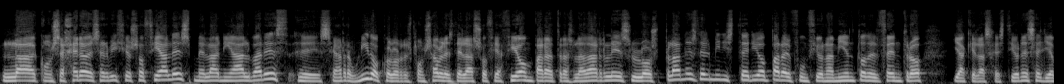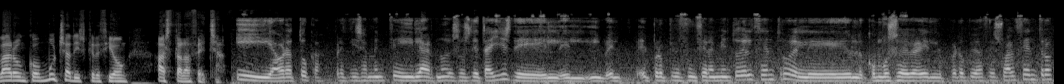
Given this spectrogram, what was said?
La consejera de Servicios Sociales, Melania Álvarez, eh, se ha reunido con los responsables de la asociación para trasladarles los planes del Ministerio para el funcionamiento del centro, ya que las gestiones se llevaron con mucha discreción hasta la fecha. Y ahora toca precisamente hilar esos detalles del el, propio funcionamiento del centro, el, cómo se ve el propio acceso al centro.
